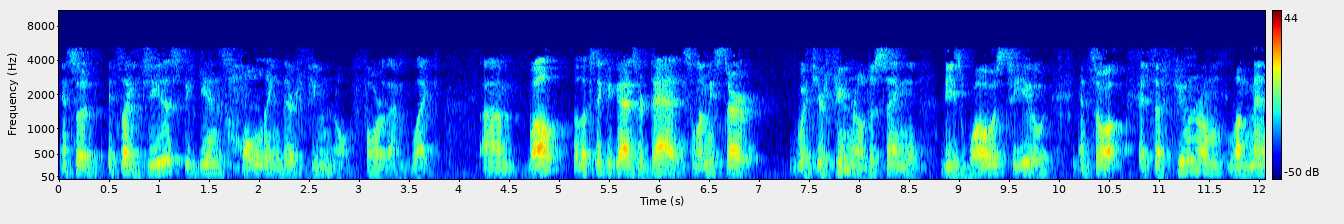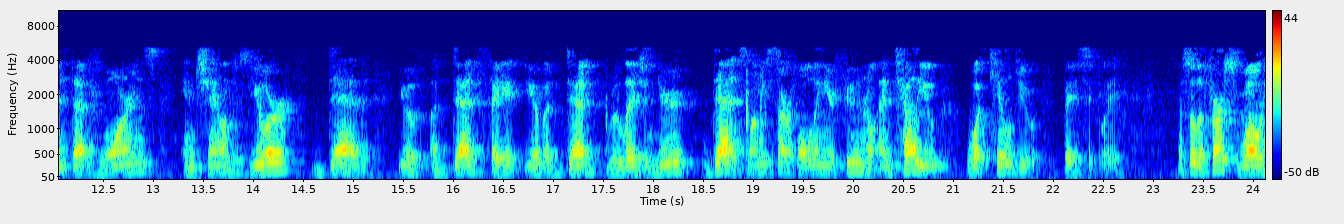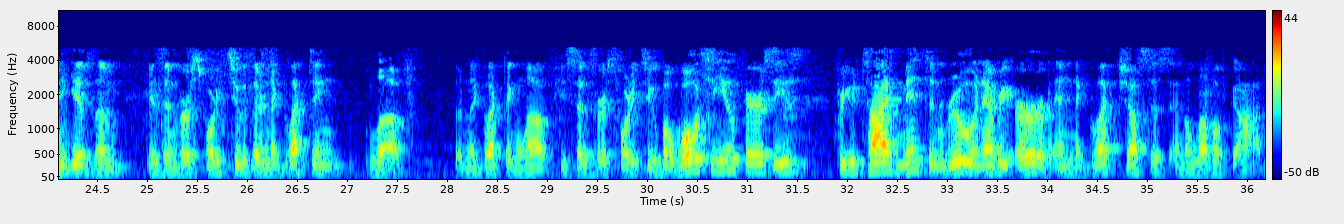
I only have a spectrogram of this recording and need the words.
And so it's like Jesus begins holding their funeral for them. Like, um, well, it looks like you guys are dead, so let me start with your funeral, just saying these woes to you. And so it's a funeral lament that warns and challenges. You're dead. You have a dead faith. You have a dead religion. You're dead. So let me start holding your funeral and tell you what killed you, basically. And so the first woe he gives them is in verse 42. They're neglecting love. They're neglecting love. He says, verse 42, But woe to you, Pharisees, for you tithe mint and rue and every herb and neglect justice and the love of God.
